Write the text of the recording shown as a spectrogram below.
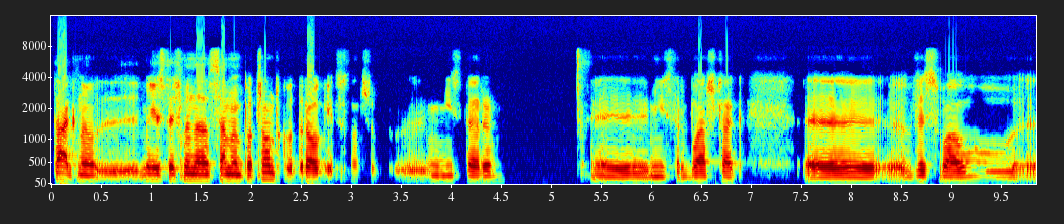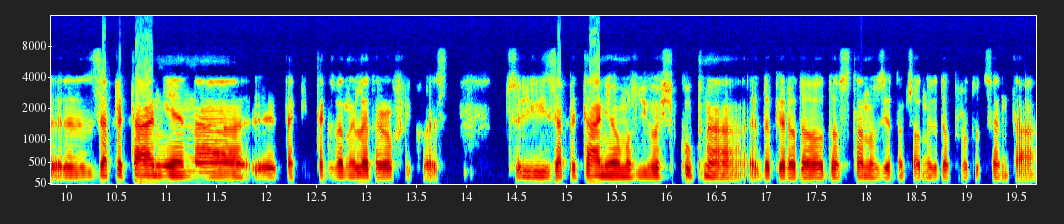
Tak, no, my jesteśmy na samym początku drogi, to znaczy minister, e, minister Błaszczak E, wysłał e, zapytanie na e, taki tak zwany letter of request, czyli zapytanie o możliwość kupna dopiero do, do Stanów Zjednoczonych, do producenta.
